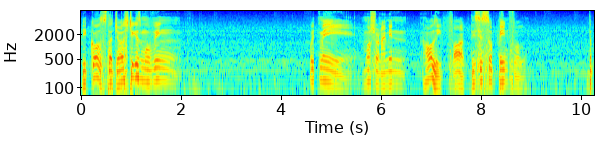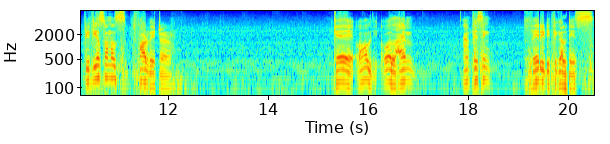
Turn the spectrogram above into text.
Because the joystick is moving with my motion. I mean holy fuck this is so painful. The previous one was far better. Okay holy well I'm I'm facing very difficulties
